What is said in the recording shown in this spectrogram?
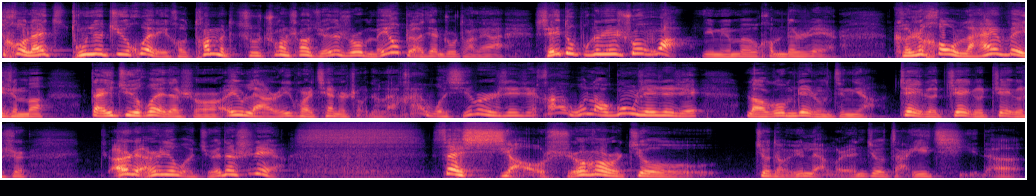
后来同学聚会了以后，他们说上上学的时候没有表现出谈恋爱，谁都不跟谁说话，你明白吗？恨不得是这样。可是后来为什么在一聚会的时候，哎呦，俩人一块牵着手就来，嗨，我媳妇儿是谁谁，嗨，我老公谁谁谁，老给我们这种惊讶。这个这个这个是，而且而且我觉得是这样，在小时候就就等于两个人就在一起的，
